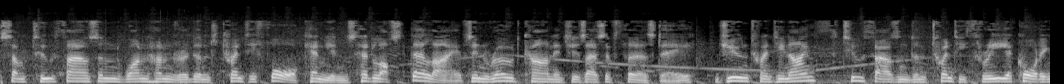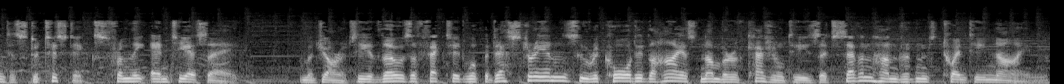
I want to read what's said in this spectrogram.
Some 2,124 Kenyans had lost their lives in road carnages as of Thursday, June 29, 2023 according to statistics from the NTSA. Majority of those affected were pedestrians who recorded the highest number of casualties at 729.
